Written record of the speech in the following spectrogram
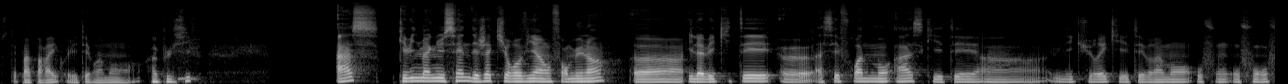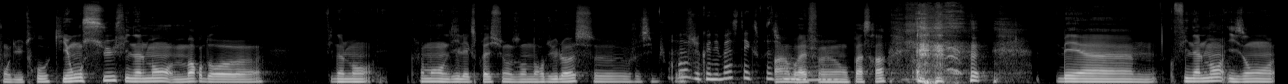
c'était pas pareil, quoi. il était vraiment impulsif. As, Kevin Magnussen, déjà qui revient en Formule 1. Euh, il avait quitté euh, assez froidement As, qui était un- une écurie qui était vraiment au fond, au, fond, au fond du trou, qui ont su finalement mordre. euh, finalement, comment on dit l'expression Ils ont mordu l'os, je sais plus quoi. Ah, je connais pas cette expression. Enfin bref, mais- on passera. Mais finalement, ils ont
